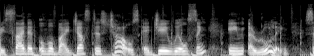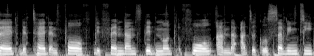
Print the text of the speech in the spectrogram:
presided over by Justice Charles A. J. Wilson, in a ruling, said the third and fourth defendants did not fall under Article 70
